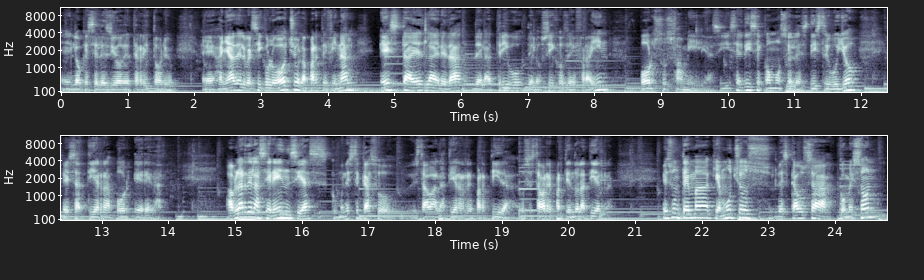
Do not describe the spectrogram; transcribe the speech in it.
eh, lo que se les dio de territorio. Eh, añade el versículo 8, la parte final, esta es la heredad de la tribu de los hijos de Efraín por sus familias. Y se dice cómo se les distribuyó esa tierra por heredad. Hablar de las herencias, como en este caso estaba la tierra repartida, o se estaba repartiendo la tierra, es un tema que a muchos les causa comezón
